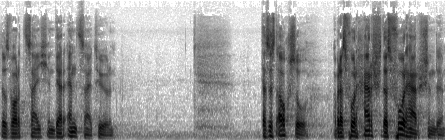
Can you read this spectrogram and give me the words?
das Wort Zeichen der Endzeit hören. Das ist auch so. Aber das, Vorherrsch, das Vorherrschende,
